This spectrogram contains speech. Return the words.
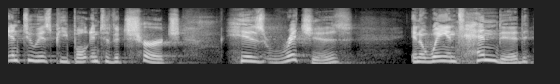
into his people, into the church, his riches in a way intended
